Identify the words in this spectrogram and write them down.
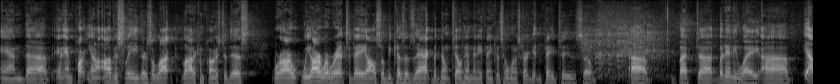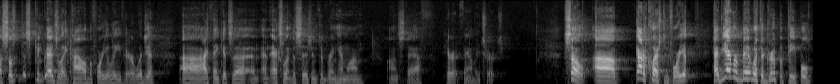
And, uh, and, and part, you know, obviously there's a lot, lot of components to this. We are, we are where we're at today also because of Zach, but don't tell him anything because he'll want to start getting paid too. So, uh, but, uh, but anyway, uh, yeah, so just congratulate Kyle before you leave here, would you? I think it's a, an, an, excellent decision to bring him on, on staff here at Family Church. So, got a question for you. Have you ever been with a group of people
